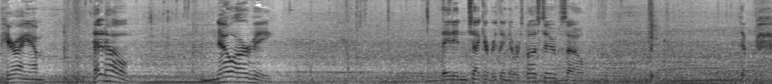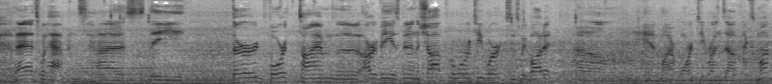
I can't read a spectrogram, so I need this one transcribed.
here I am, headed home. No RV. They didn't check everything they were supposed to, so that's what happens. Uh, the third, fourth time the RV has been in the shop for warranty work since we bought it. Um, and my warranty runs out next month.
